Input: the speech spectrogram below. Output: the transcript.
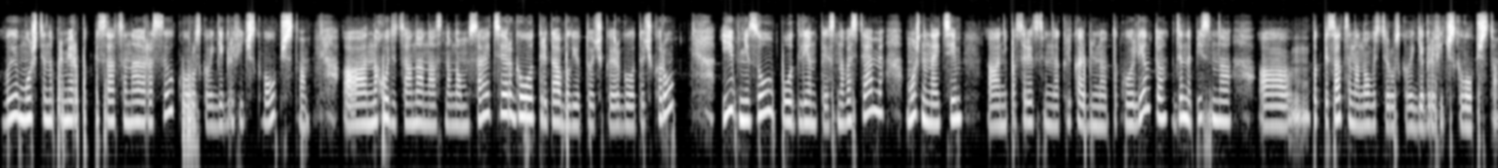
Вы можете, например, подписаться на рассылку Русского географического общества. А, находится она на основном сайте РГО www.rgo.ru. И внизу под лентой с новостями можно найти непосредственно кликабельную такую ленту, где написано а, подписаться на новости Русского географического общества.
